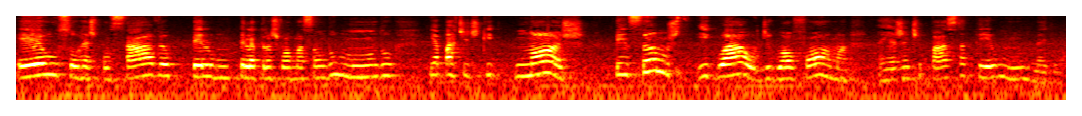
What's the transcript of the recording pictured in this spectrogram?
Eu sou responsável pelo, pela transformação do mundo e a partir de que nós pensamos igual, de igual forma, aí a gente passa a ter um mundo melhor.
